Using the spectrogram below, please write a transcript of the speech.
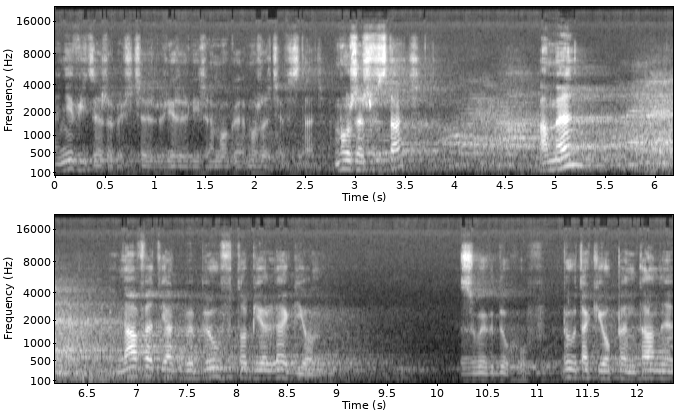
Nie widzę, żebyście wierzyli, że mogę, możecie wstać. Możesz wstać? Amen? Nawet jakby był w tobie legion złych duchów. Był taki opętany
